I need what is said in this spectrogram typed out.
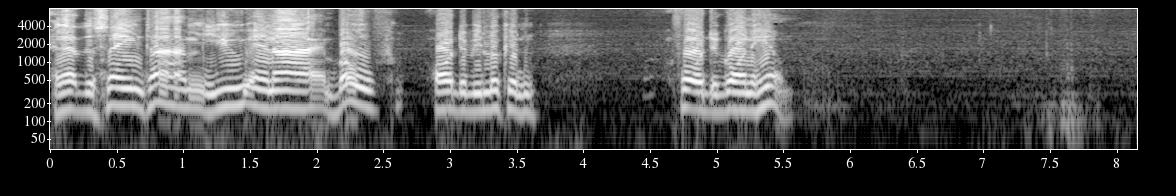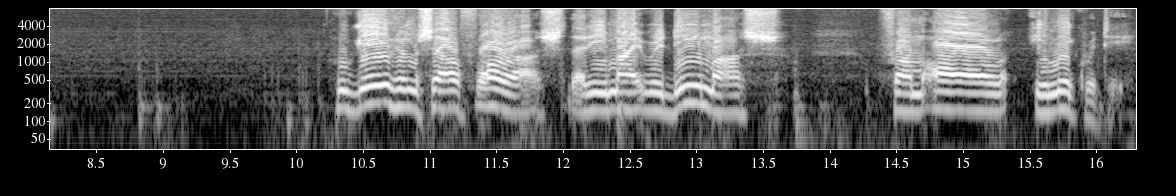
And at the same time, you and I both ought to be looking forward to going to him. Who gave himself for us that he might redeem us from all iniquity.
